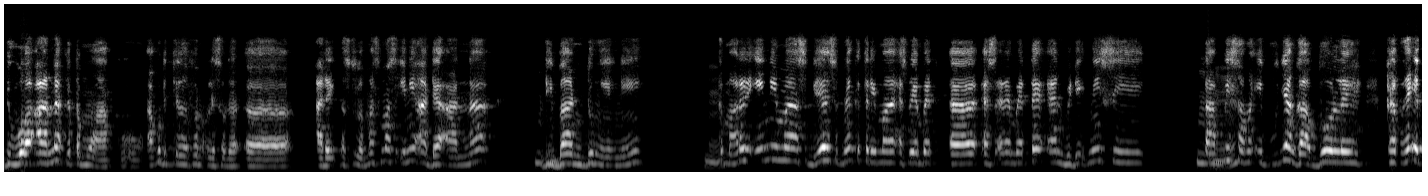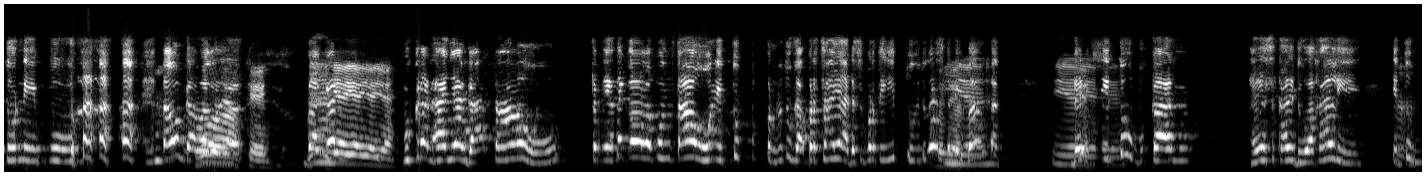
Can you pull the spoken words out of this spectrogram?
dua anak ketemu aku. Aku ditelepon oleh saudara uh, adik Mas, Mas, ini ada anak di Bandung ini. Mm. Kemarin ini Mas, dia sebenarnya keterima SBMP, uh, eh, SNMPTN bidik misi hmm Tapi sama ibunya nggak boleh, katanya itu nipu. tahu nggak maksudnya? Oke. Okay. Bahkan yeah, yeah, yeah, yeah. bukan hanya nggak tahu, ternyata kalaupun tahu itu penduduk tuh nggak percaya ada seperti itu. Itu kan sedih yeah. banget. Yeah, Dan yeah, itu yeah. bukan hanya sekali dua kali. Itu hmm.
